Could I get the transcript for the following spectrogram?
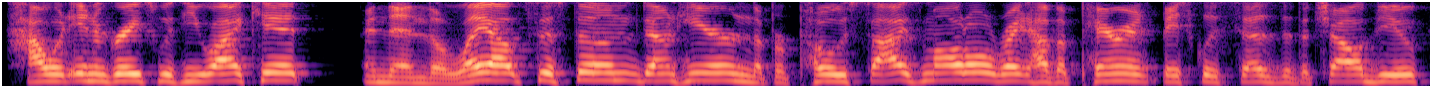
how it integrates with UIKit, and then the layout system down here and the proposed size model, right? How the parent basically says to the child view,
